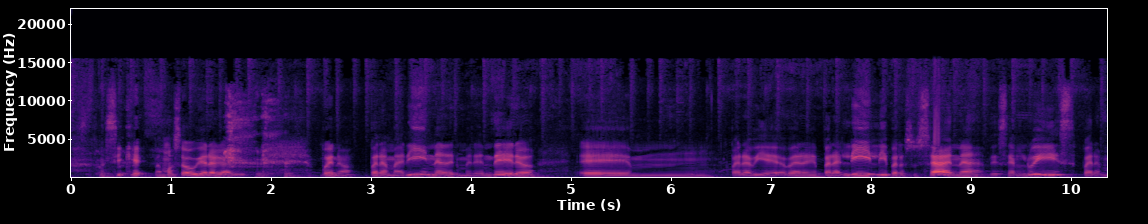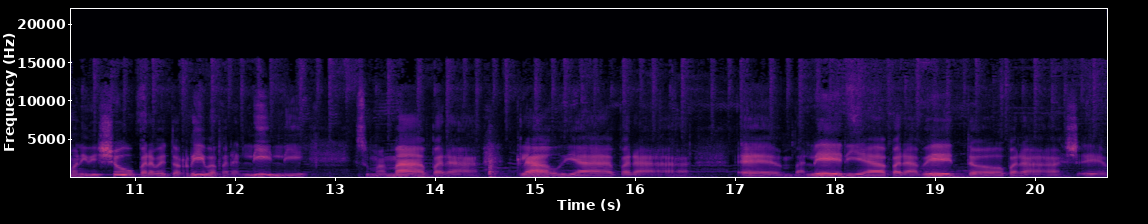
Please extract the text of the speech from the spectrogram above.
así que vamos a obviar a Gaby. Bueno, para Marina del Merendero, eh, para, Lili, para Susana de San Luis, para Moni Bijú, para Beto Arriba, para Lili, su mamá, para Claudia, para eh, Valeria, para Beto, para eh,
